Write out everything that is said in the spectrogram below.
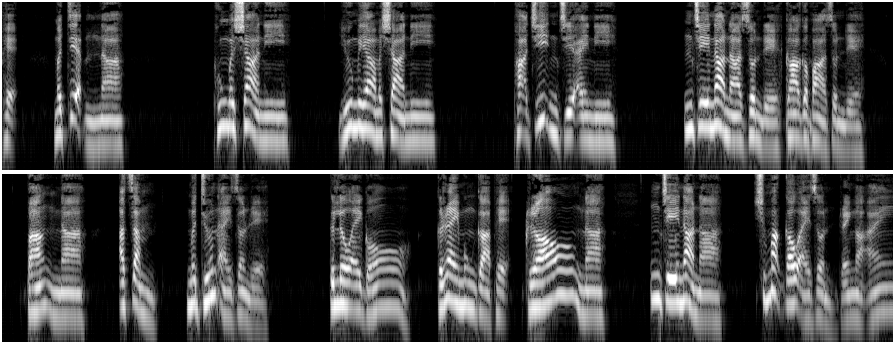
ဖက်မကြက်နာဖုံမရှာနီယူမရမရှာနီဖာကြီးအင်ဂျေအိုင်နီ အကျေနာနာစွန်ရဲကာကပါစွန်ရဲဘန်းနာအစမ်မဒွန်းအိုင်စွန်ရဲဂလုံအိုက်ကောဂရိုင်မုန်ကဖက်ဂရောင်းနာအကျေနာနာရှမကောက်အိုင်စွန်ရိုင်းငါအိုင်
